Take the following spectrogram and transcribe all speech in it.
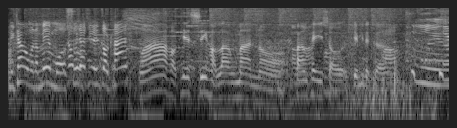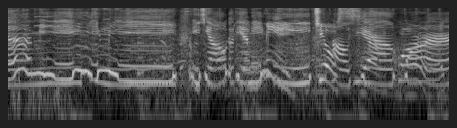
你看我们的面膜，说下去你走开。哇，好贴心，好浪漫哦！帮配一首甜蜜的歌。甜蜜蜜，你笑得甜蜜蜜，就好像花儿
